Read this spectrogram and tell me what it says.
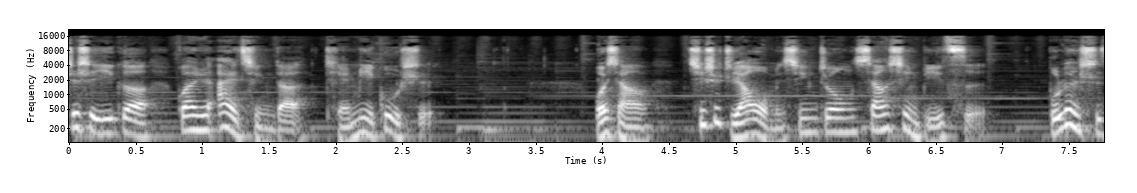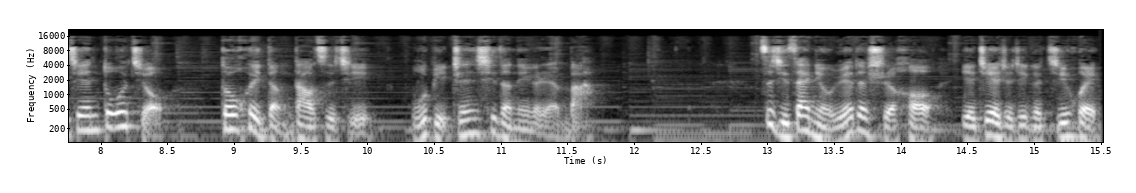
这是一个关于爱情的甜蜜故事。我想，其实只要我们心中相信彼此，不论时间多久，都会等到自己无比珍惜的那个人吧。自己在纽约的时候，也借着这个机会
